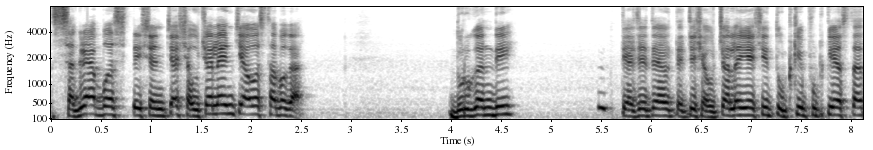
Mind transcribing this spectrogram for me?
सगळ्या बस स्टेशनच्या शौचालयांची अवस्था बघा. दुर्गंधी त्याचे त्या त्याचे शौचालय अशी तुटकी फुटकी असतात.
